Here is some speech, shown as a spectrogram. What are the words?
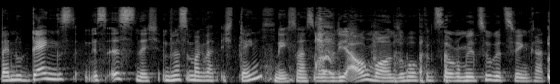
wenn du denkst, es ist nicht. Und du hast immer gesagt, ich denk nicht. Du hast immer so die Augenbrauen so hochgezogen und mir zugezwinkert.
